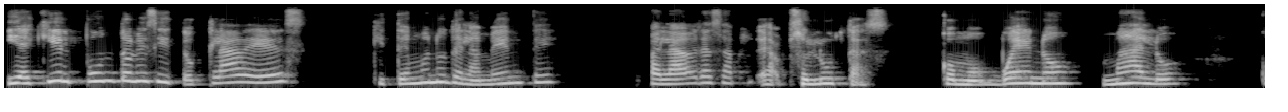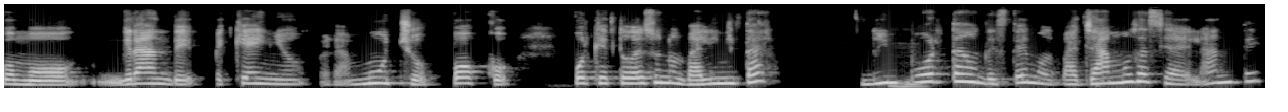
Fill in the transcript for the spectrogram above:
Y aquí el punto, Luisito, clave es quitémonos de la mente palabras absolutas como bueno, malo, como grande, pequeño, mucho, poco, porque todo eso nos va a limitar. No importa dónde estemos, vayamos hacia adelante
